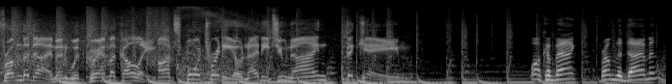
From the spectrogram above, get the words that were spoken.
From the Diamond with Grant McAuley on Sports Radio 92.9 The Game. Welcome back from the Diamond.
